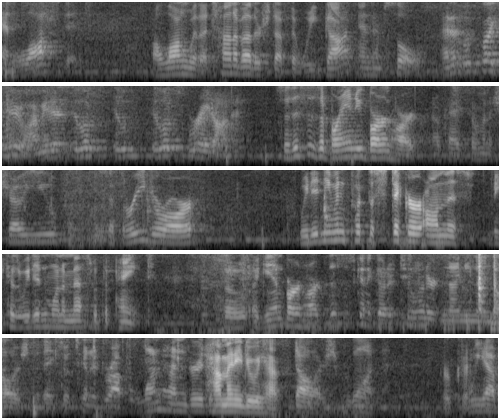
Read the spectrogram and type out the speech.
and lost it, along with a ton of other stuff that we got and have sold. And it looks like new. I mean, it, it looks it, it looks great on it. So this is a brand new Bernhardt. Okay, so I'm going to show you. the three drawer. We didn't even put the sticker on this because we didn't want to mess with the paint. So again, Bernhardt, this is going to go to $299 today. So it's going to drop 100. How many do we have? dollars one. Okay. We have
